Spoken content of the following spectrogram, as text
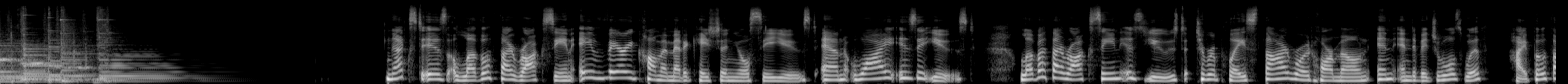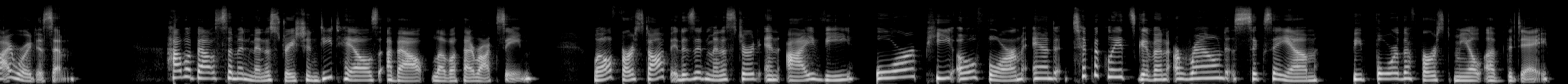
Next is levothyroxine, a very common medication you'll see used. And why is it used? Levothyroxine is used to replace thyroid hormone in individuals with hypothyroidism. How about some administration details about levothyroxine? Well, first off, it is administered in IV or PO form, and typically it's given around 6 a.m. before the first meal of the day.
